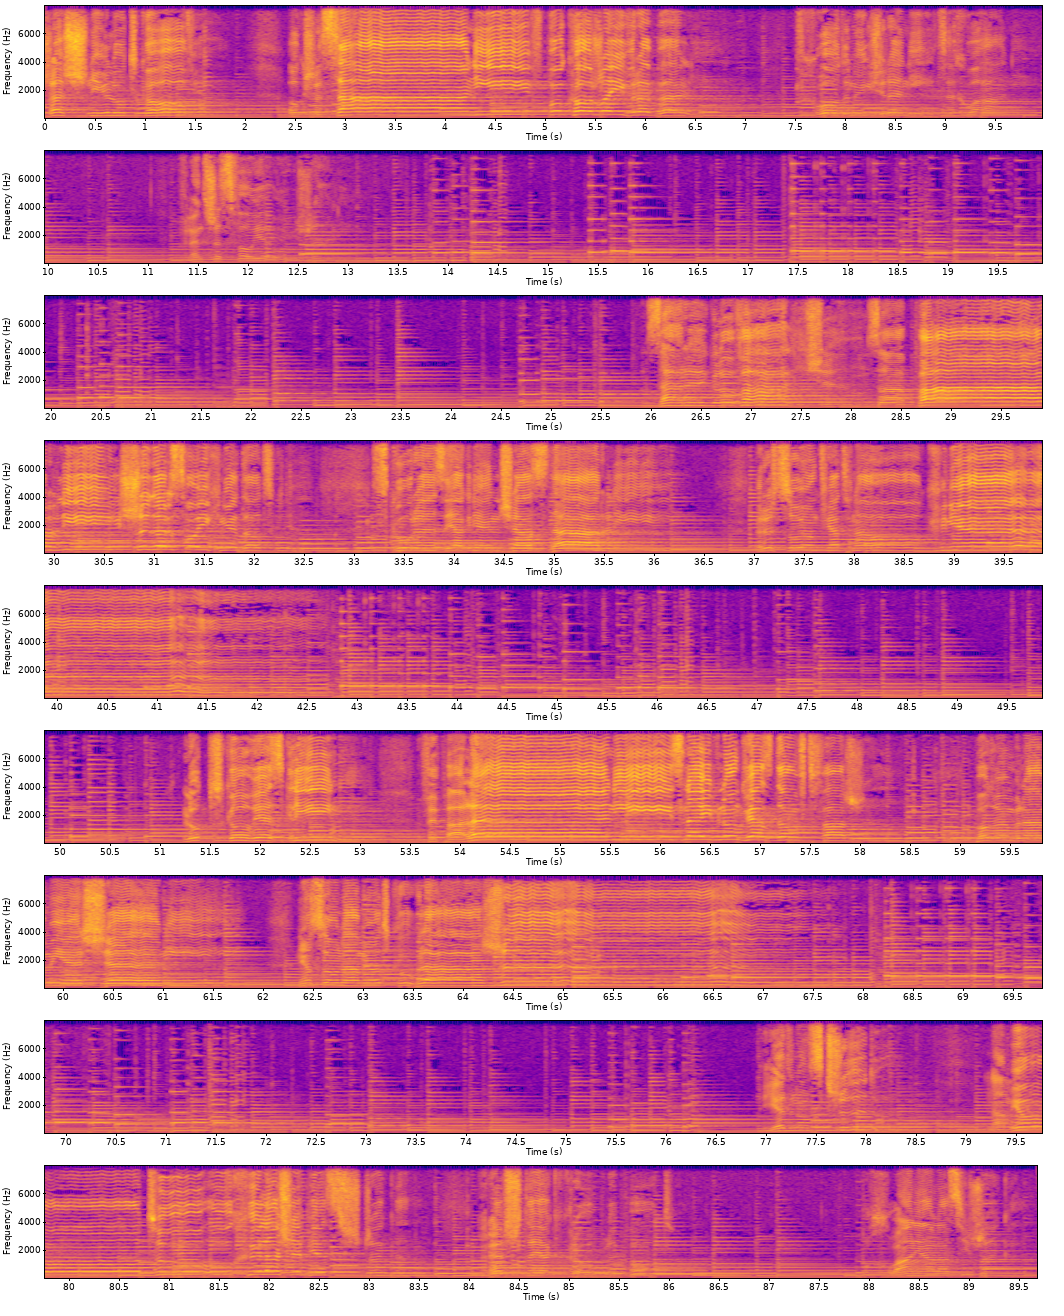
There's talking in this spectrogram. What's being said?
grzeszni ludkowie, okrzesani w pokorze i w rebelii, w chłodnych źrenicach łani, wnętrze swoje ujrzeli. Zaryglowali się, zaparli, szyder swoich nie dotknie, skórę z jagnięcia zdarli, rysują kwiat na oknie. Ludkowie z gliny, wypaleni z naiwną gwiazdą w twarzy, podłębnami jesieni niosą namiot kuglarzy. Jedno skrzydło namiotu uchyla się pies szczeka, resztę jak krople potu pochłania las i rzeka.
